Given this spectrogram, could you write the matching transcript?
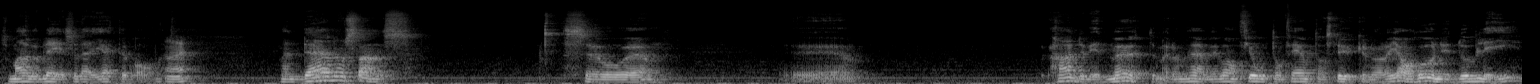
Som aldrig blev sådär jättebra. Nej. Men där någonstans så eh, eh, hade vi ett möte med de här, vi var 14-15 stycken. Då hade jag hunnit att bli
